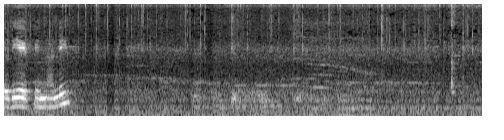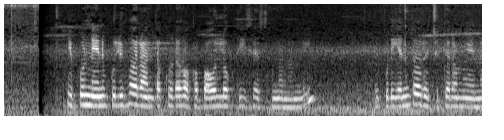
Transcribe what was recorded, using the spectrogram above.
రెడీ అయిపోయిందండి. ఇప్పుడు నేను పులిహోర అంతా కూడా ఒక బౌల్లోకి తీసేసుకున్నానండి. ఇప్పుడు ఎంతో రుచికరమైన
